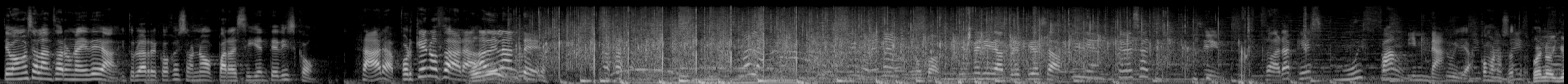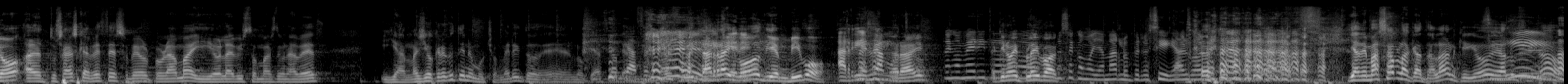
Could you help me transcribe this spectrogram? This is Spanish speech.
Te vamos a lanzar una idea y tú la recoges o no para el siguiente disco. Zara, ¿por qué no Zara? Oh. Adelante. Hola. Soy. Bienvenida, preciosa. Muy bien, ¿te ves a ti? Sí. Zara, que es muy fan Linda. tuya, como nosotros. Bueno, yo, eh, tú sabes que a veces veo el programa y yo la he visto más de una vez y además yo creo que tiene mucho mérito de lo que hace. Lo que hace. Guitarra y voz y en vivo. Arriesga mucho. Caray. Tengo mérito. Aquí no hay playback. No sé cómo llamarlo, pero sí, algo. Y además habla catalán, que yo he alucinado.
